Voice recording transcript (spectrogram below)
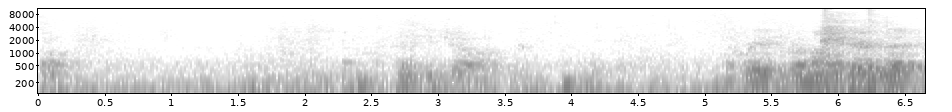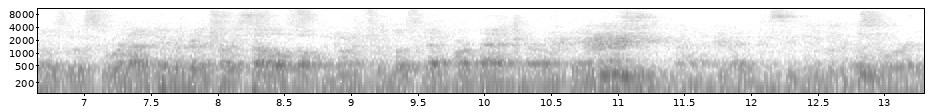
So, Thank you, Joe. A great reminder that those of us who are not immigrants ourselves often don't have to look that far back in our own families, uh, right, to see the immigrant story.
